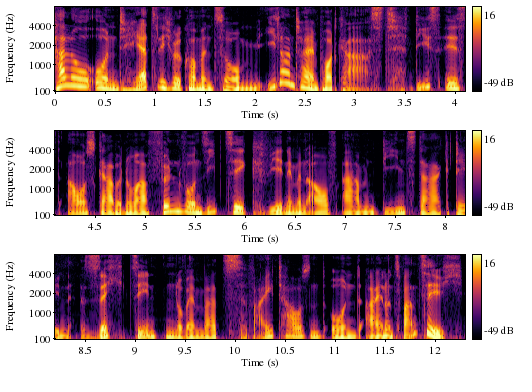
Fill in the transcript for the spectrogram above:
Hallo und herzlich willkommen zum Elon Time Podcast. Dies ist Ausgabe Nummer 75. Wir nehmen auf am Dienstag, den 16. November 2021.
